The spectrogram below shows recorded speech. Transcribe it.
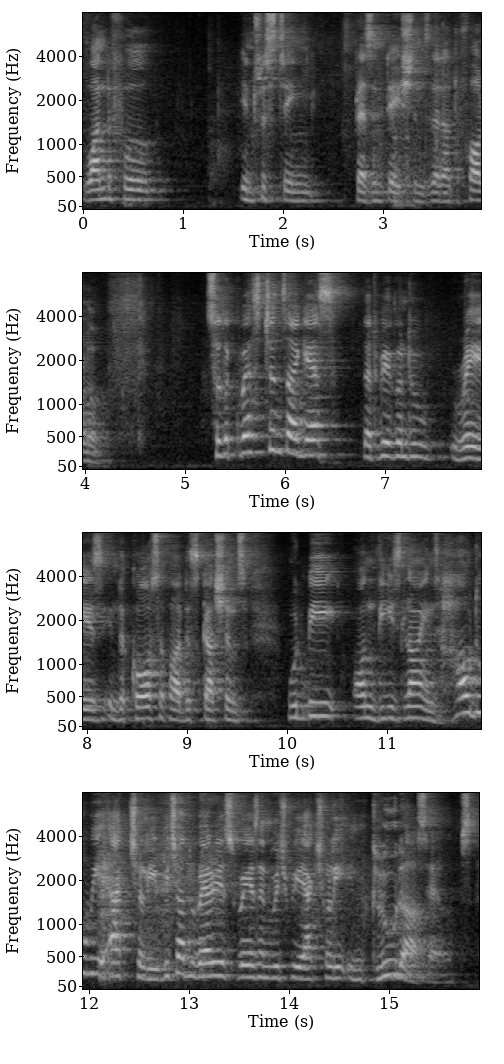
wonderful, interesting presentations that are to follow. So, the questions, I guess, that we're going to raise in the course of our discussions would be on these lines How do we actually, which are the various ways in which we actually include ourselves?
